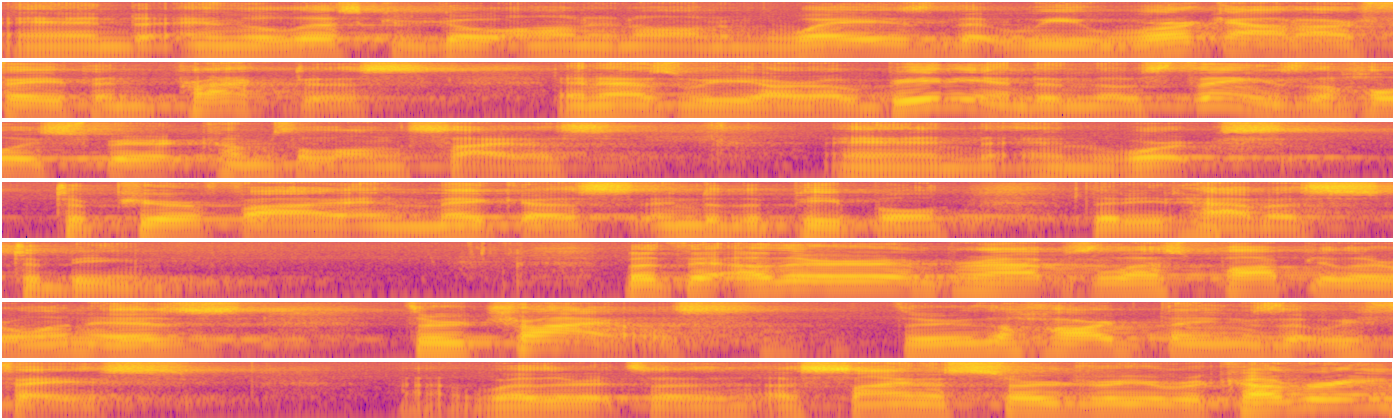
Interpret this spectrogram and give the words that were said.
And, and the list could go on and on of ways that we work out our faith in practice. And as we are obedient in those things, the Holy Spirit comes alongside us and, and works to purify and make us into the people that He'd have us to be. But the other and perhaps less popular one is through trials, through the hard things that we face. Uh, whether it's a, a, sinus surgery recovery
